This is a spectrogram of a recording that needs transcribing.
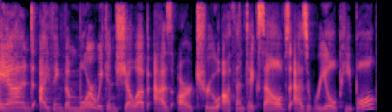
And I think the more we can show up as our true authentic selves, as real people,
